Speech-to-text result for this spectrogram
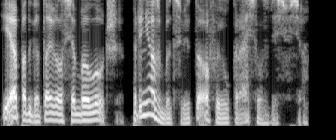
Я подготовился бы лучше, принес бы цветов и украсил здесь все».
